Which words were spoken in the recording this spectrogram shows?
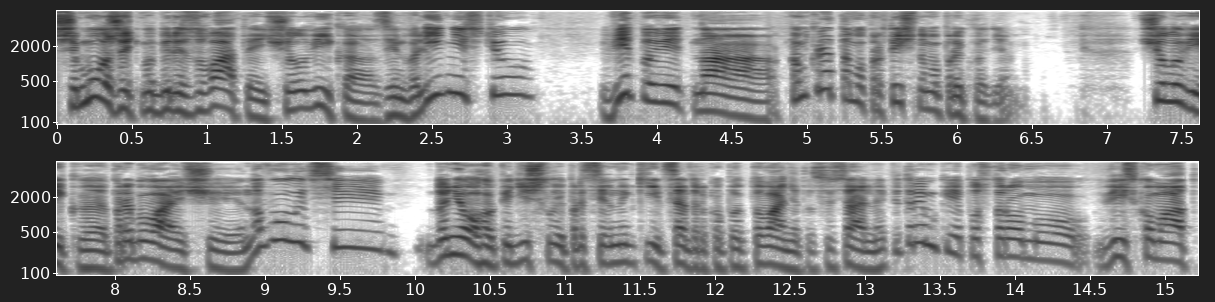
Чи можуть мобілізувати чоловіка з інвалідністю? Відповідь на конкретному практичному прикладі. Чоловік, е, перебуваючи на вулиці, до нього підійшли працівники Центру комплектування та соціальної підтримки по старому військомат,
